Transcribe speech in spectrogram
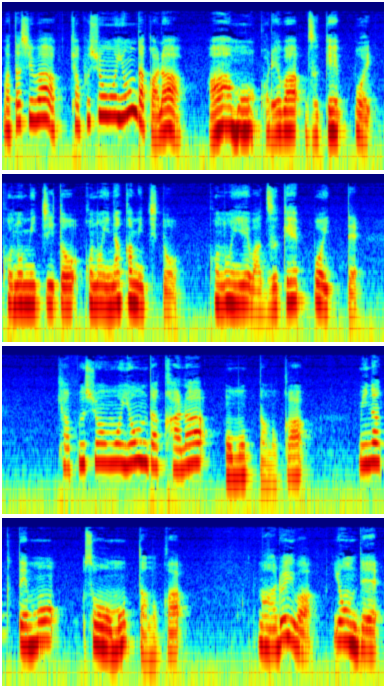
私はキャプションを読んだからああもうこれは図形っぽいこの道とこの田舎道とこの家は図形っぽいってキャプションを読んだから思ったのか見なくてもそう思ったのか、まあ、あるいは読んで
